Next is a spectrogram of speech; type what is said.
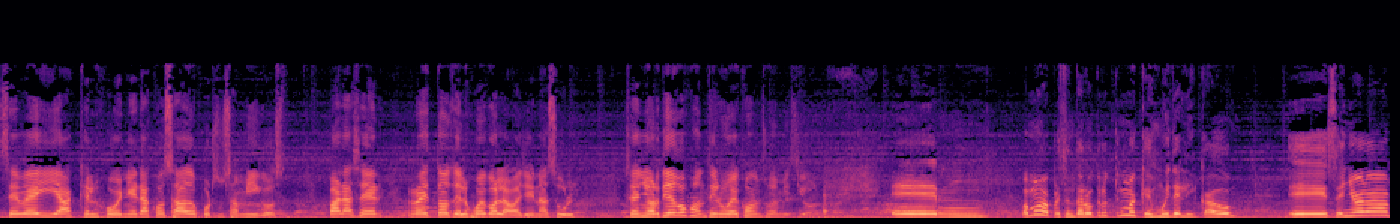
se veía que el joven era acosado por sus amigos para hacer retos del juego La ballena azul. Señor Diego, continúe con su emisión. Eh, vamos a presentar otro tema que es muy delicado. Eh, señora,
